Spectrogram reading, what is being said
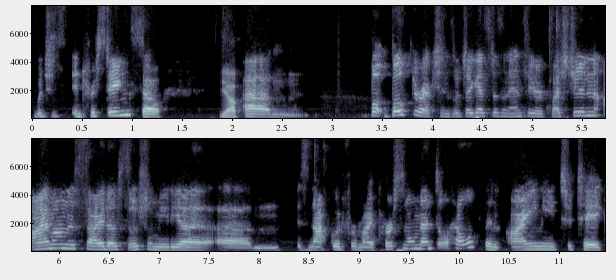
which is interesting. So yep um, but both directions, which I guess doesn't answer your question. I'm on the side of social media um, is not good for my personal mental health, and I need to take,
